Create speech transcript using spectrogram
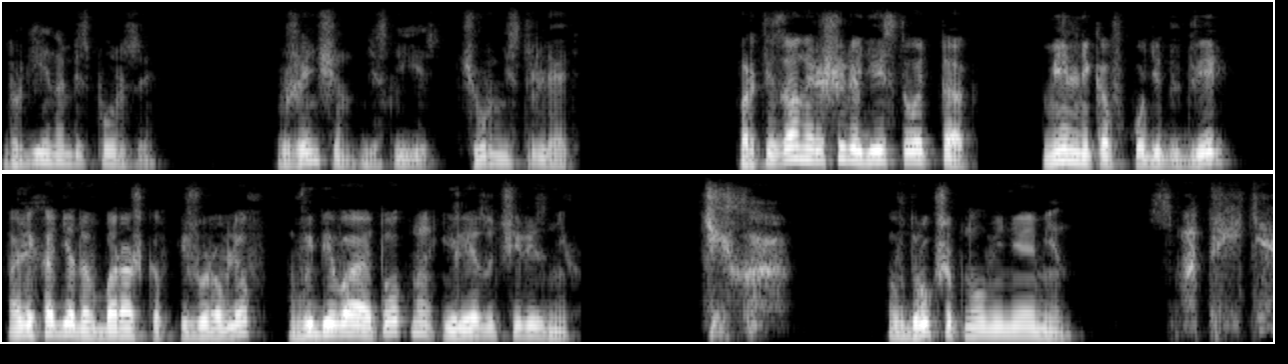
Другие нам без пользы. В женщин, если есть, чур не стрелять. Партизаны решили действовать так. Мельников входит в дверь, а Лиходедов, Барашков и Журавлев выбивают окна и лезут через них. — Тихо! — вдруг шепнул Вениамин. — Смотрите!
